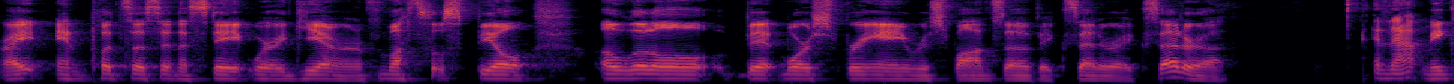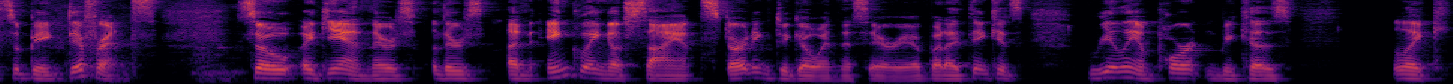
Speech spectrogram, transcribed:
right? And puts us in a state where, again, our muscles feel a little bit more springy, responsive, et cetera, et cetera. And that makes a big difference. So again, there's there's an inkling of science starting to go in this area, but I think it's really important because like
